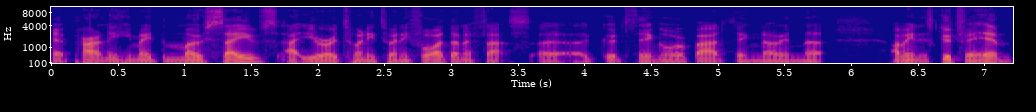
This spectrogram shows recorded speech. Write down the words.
Apparently, he made the most saves at Euro 2024. I don't know if that's a, a, good thing or a bad thing, knowing that. I mean, it's good for him,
